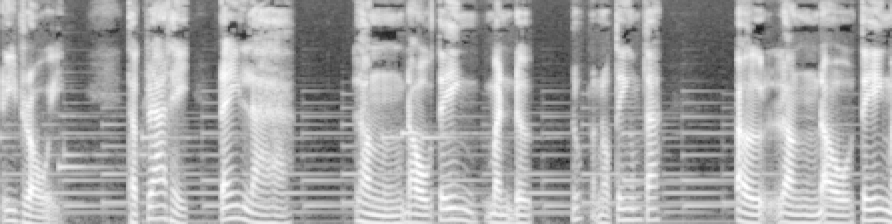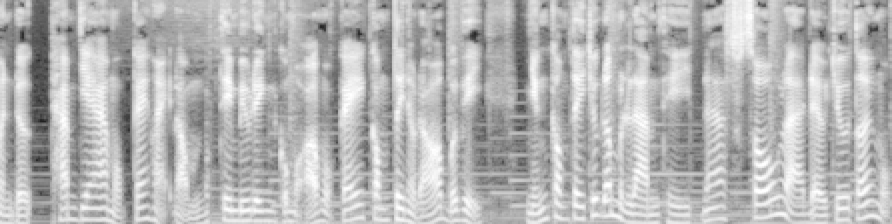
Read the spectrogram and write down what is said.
đi rồi. Thật ra thì đây là lần đầu tiên mình được, lúc lần đầu tiên không ta? Ừ lần đầu tiên mình được tham gia một cái hoạt động team building của một ở một cái công ty nào đó. Bởi vì những công ty trước đó mình làm thì đa số là đều chưa tới một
